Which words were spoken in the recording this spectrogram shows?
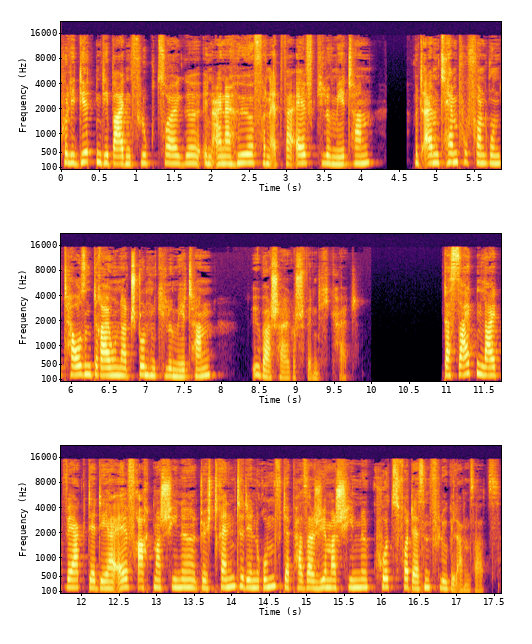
kollidierten die beiden Flugzeuge in einer Höhe von etwa 11 Kilometern mit einem Tempo von rund 1300 Stundenkilometern Überschallgeschwindigkeit. Das Seitenleitwerk der DHL-Frachtmaschine durchtrennte den Rumpf der Passagiermaschine kurz vor dessen Flügelansatz.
